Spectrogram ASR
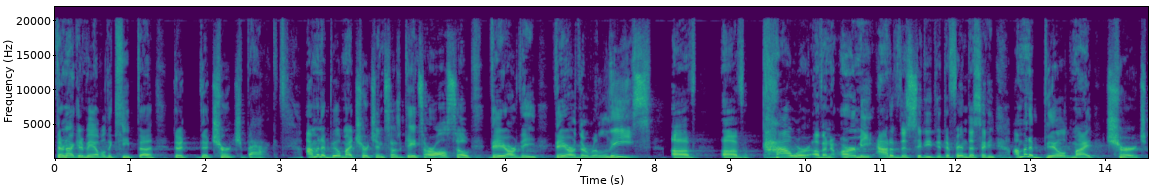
They're not to be able to keep the, the, the church back. I'm to build my church, and so gates are also, they are the, they are the release of of power of an army out of the city to defend the city. I'm gonna build my church.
